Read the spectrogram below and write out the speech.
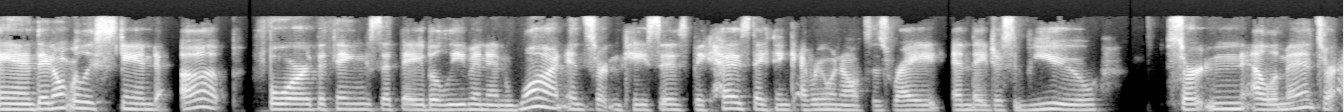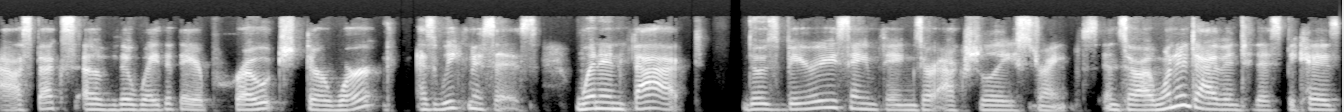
And they don't really stand up for the things that they believe in and want in certain cases because they think everyone else is right. And they just view certain elements or aspects of the way that they approach their work as weaknesses, when in fact, those very same things are actually strengths. And so I want to dive into this because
